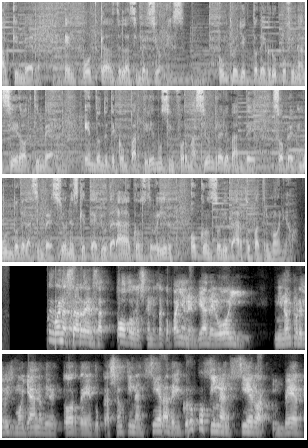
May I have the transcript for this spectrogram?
Actinver, el podcast de las inversiones. Un proyecto de Grupo Financiero Actinver, en donde te compartiremos información relevante sobre el mundo de las inversiones que te ayudará a construir o consolidar tu patrimonio. Muy buenas tardes a todos los que nos acompañan el día de hoy. Mi nombre es Luis Moyano, director de Educación Financiera del Grupo Financiero Actinver.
